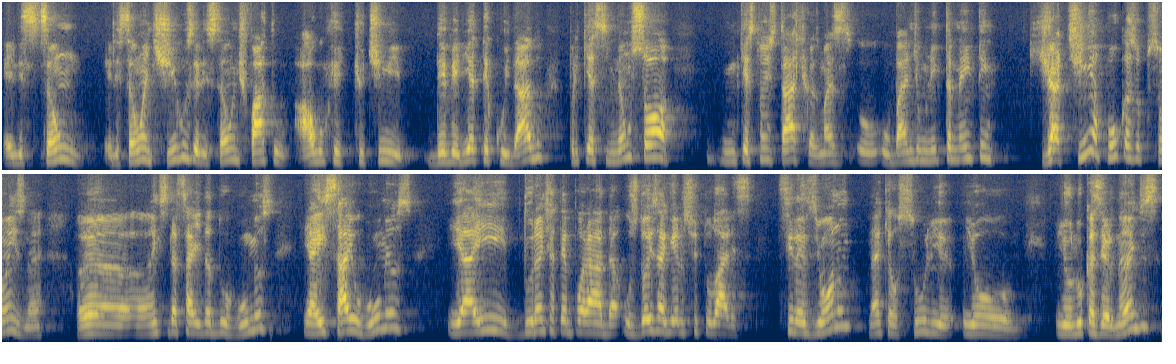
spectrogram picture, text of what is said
eles são, eles são antigos, eles são, de fato, algo que, que o time deveria ter cuidado, porque assim, não só em questões táticas, mas o, o Bayern de Munique também tem, já tinha poucas opções, né? Uh, antes da saída do Hummels, e aí sai o Hummels, e aí durante a temporada os dois zagueiros titulares se lesionam, né? Que é o Sully e o, e o Lucas Hernandes,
